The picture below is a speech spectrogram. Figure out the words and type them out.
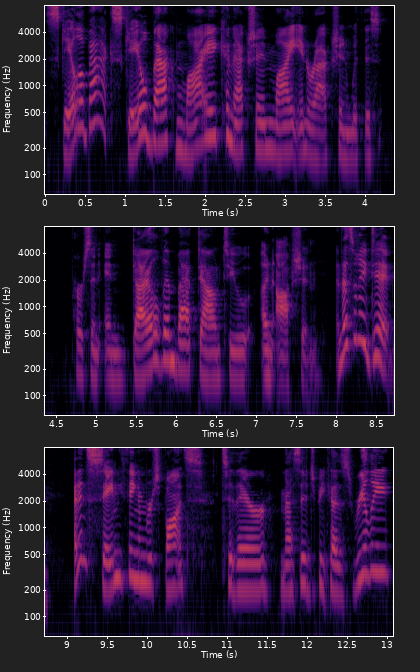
scale it back, scale back my connection, my interaction with this person, and dial them back down to an option. And that's what I did. I didn't say anything in response to their message because really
